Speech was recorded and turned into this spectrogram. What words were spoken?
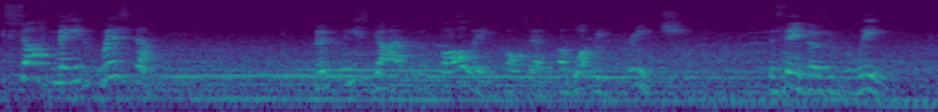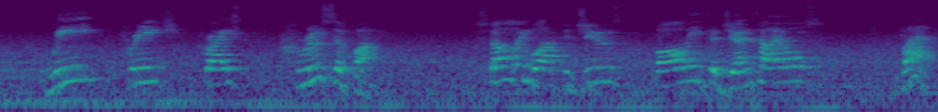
self made wisdom. But it pleased God through the folly, Paul says, of what we preach to save those who believe. We preach Christ crucified, stumbling block to Jews, folly to Gentiles, but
